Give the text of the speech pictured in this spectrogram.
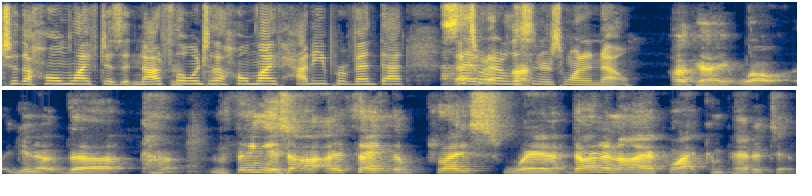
to the home life? Does it not flow into the home life? How do you prevent that? That's what our listeners want to know. Okay, well, you know the the thing is, I, I think the place where Diane and I are quite competitive.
